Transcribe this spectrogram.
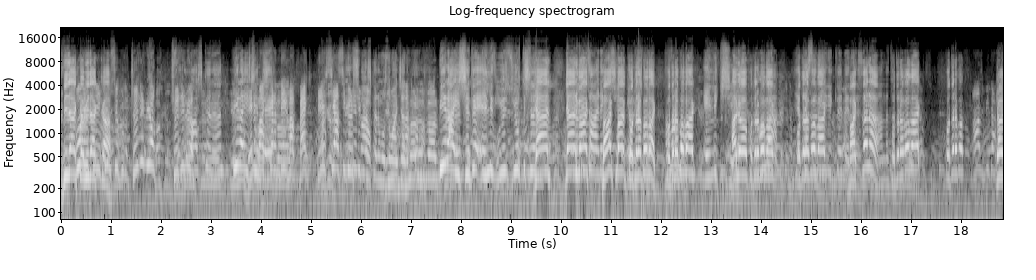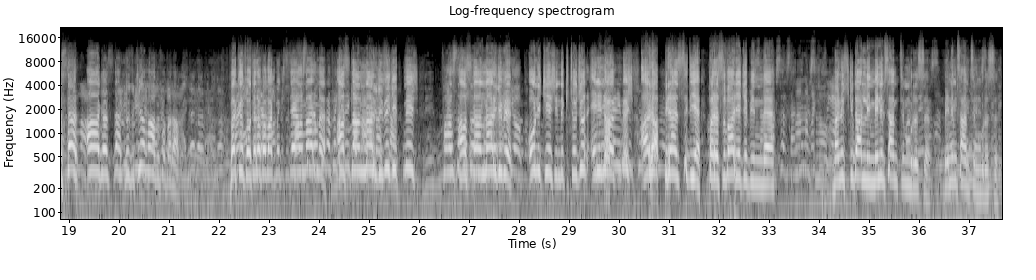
Bir dakika bir ülkeyi dakika. kimse kurdu- Çözüm yok. Çözüm yok. Başkanın bir ay içinde Benim başkanım değil bak ben benim siyasi Benim görüşüm yok. başkanım o zaman canım. Bir ay içinde 50 100 yurt dışına Gel gidip gel 50 bak tane bak kişiyle bak fotoğrafa bak. Fotoğrafa bak. 50 kişi. Alo fotoğrafa Ama bak. Fotoğrafa yakasını bak. iliklemedi. Baksana. Anlatabiliyor Fotoğrafa bak. Fotoğrafa Az bir dakika. Göster. Aa göster. Gözüküyor mu abi fotoğraf? Bakın fotoğrafa bakmak isteyen var mı? fotoğrafa gerek yok Aslanlar gibi arkadaşlar. gitmiş. Fazla Aslanlar fotoğrafa gibi. gerek yok. 12 yaşındaki çocuğun elini Benim öpmüş. için- Arap prensi diye. Parası var ya cebinde. Baksana sen neresin oğlum? Ben Üsküdarlıyım. Benim semtim burası. Benim semtim burası.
